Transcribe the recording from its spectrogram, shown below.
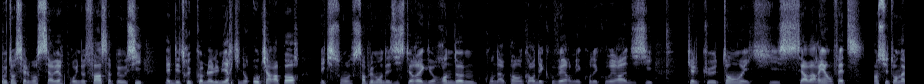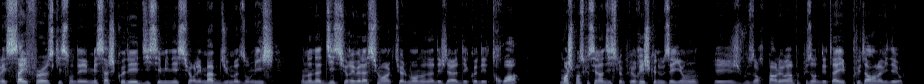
potentiellement se servir pour une autre fin. Ça peut aussi être des trucs comme la lumière qui n'ont aucun rapport et qui sont simplement des easter eggs random qu'on n'a pas encore découvert mais qu'on découvrira d'ici quelques temps et qui servent à rien en fait. Ensuite on a les ciphers qui sont des messages codés disséminés sur les maps du mode zombie. On en a 10 sur Révélation actuellement, on en a déjà décodé 3. Moi, je pense que c'est l'indice le plus riche que nous ayons, et je vous en reparlerai un peu plus en détail plus tard dans la vidéo.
